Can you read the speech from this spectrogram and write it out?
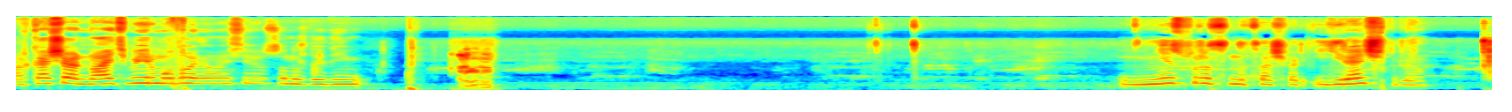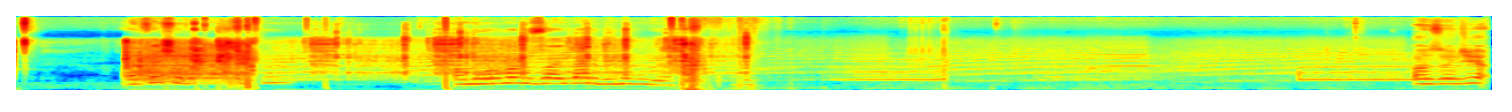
Arkadaşlar Nightmare modu oynamak istiyorsanız dediğim Niye suratında taş var? İğrenç duruyor. Arkadaşlar bütün anormal uzaylılar beni buluyor. Az önce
